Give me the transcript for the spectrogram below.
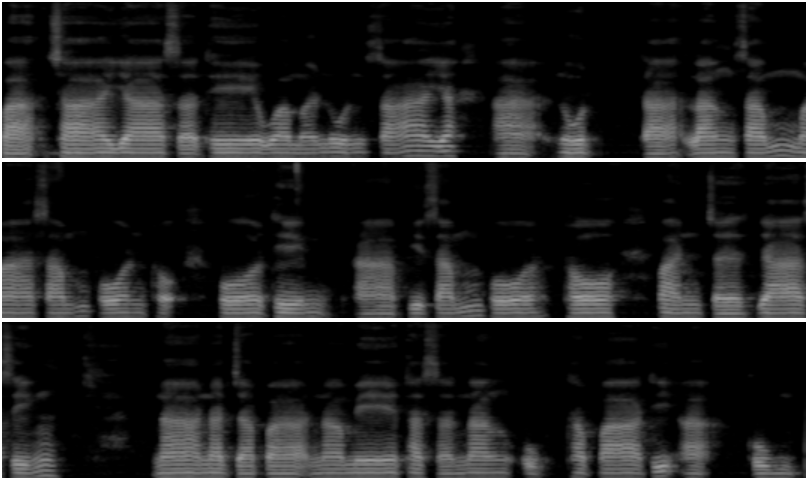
ปะชายาสเทวมนุนสายะอนุตตะลังสัมมาสัมโพนโทโพธิมอาภิสัมโพโทปัญจยาสิง นานาจปะนาเมทัสนังอุทปาทิอะกุมป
